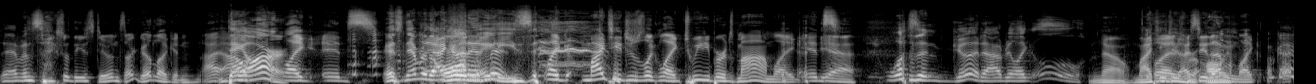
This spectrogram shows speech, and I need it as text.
having sex with these students, they're good looking. I, They I'll- are. Like it's It's never the I old gotta admit, ladies. like my teachers look like Tweety Bird's mom. Like it's Yeah. wasn't good. I'd be like, oh. no, my But teachers. I were see always, them. I'm like, okay,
